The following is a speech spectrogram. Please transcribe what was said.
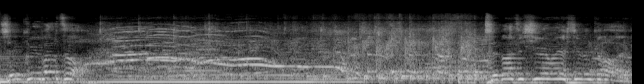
Dziękuję bardzo! Czy macie siłę na jeszcze jeden kawałek?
